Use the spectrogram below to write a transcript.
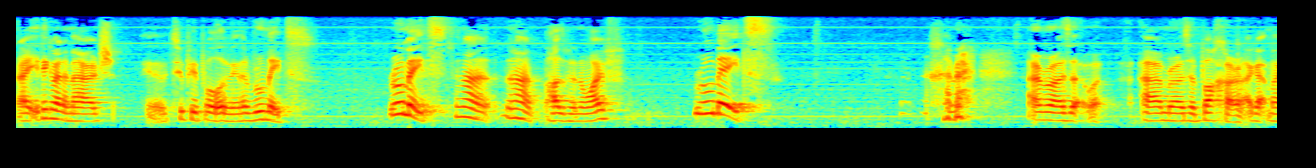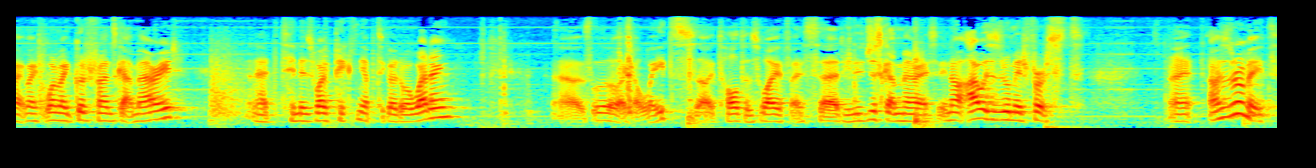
Right? You think about a marriage, you know, two people living, they're roommates. Roommates. They're not, they're not husband and wife. Roommates. I remember, I remember as a, I remember a bachar, I got my, my, one of my good friends got married, and I had and his wife picked me up to go to a wedding. Uh, I was a little like a late, so I told his wife, I said, he just got married. I said, you know, I was his roommate first. Right? I was his roommate.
